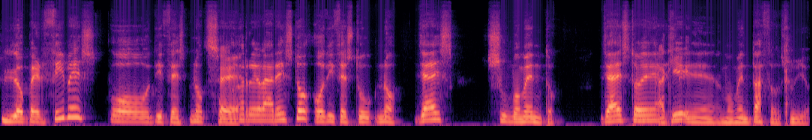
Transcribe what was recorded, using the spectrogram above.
lo percibes o dices, no, Sí. puedo arreglar esto? O dices tú, no, ya es su momento. Ya esto es Aquí- eh, momentazo suyo.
